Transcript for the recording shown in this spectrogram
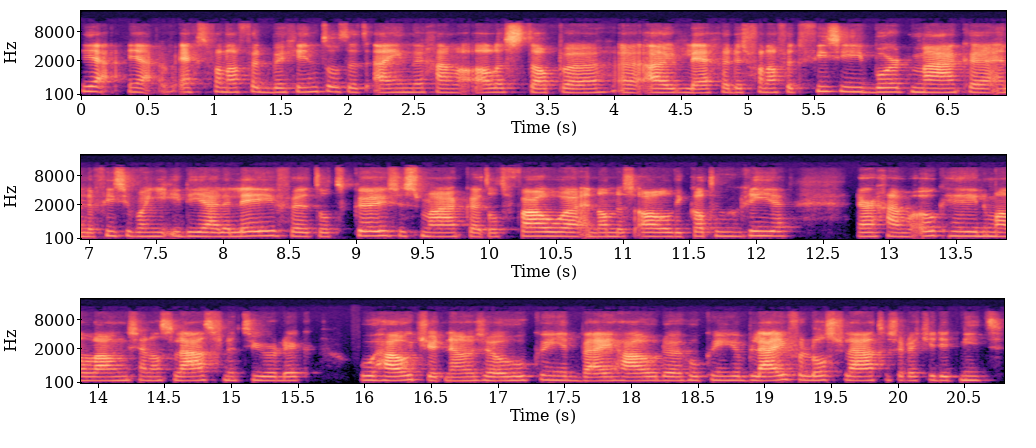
Ja, ja, echt vanaf het begin tot het einde gaan we alle stappen uh, uitleggen. Dus vanaf het visiebord maken en de visie van je ideale leven, tot keuzes maken, tot vouwen en dan dus al die categorieën. Daar gaan we ook helemaal langs. En als laatste natuurlijk, hoe houd je het nou zo? Hoe kun je het bijhouden? Hoe kun je blijven loslaten, zodat je dit niet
